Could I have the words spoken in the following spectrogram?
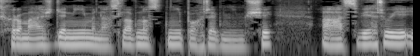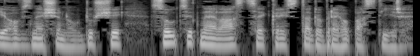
schromážděným na slavnostní pohřební mši a svěřuji jeho vznešenou duši soucitné lásce Krista dobrého pastýře.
